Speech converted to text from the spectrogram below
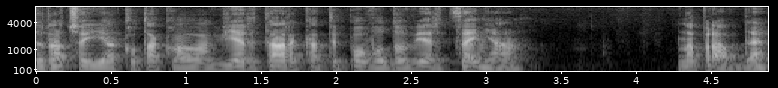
raczej jako taka wiertarka typowo do wiercenia. Naprawdę.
